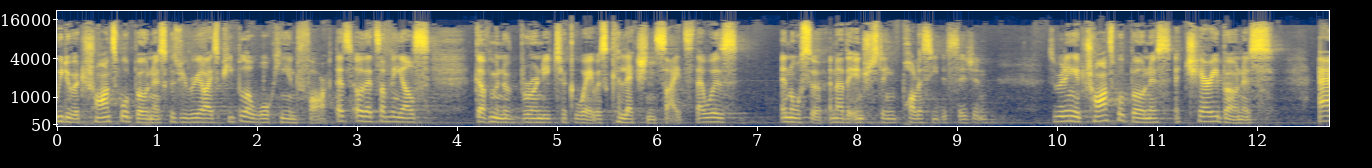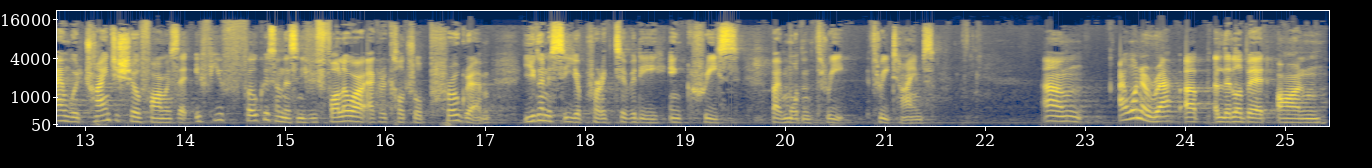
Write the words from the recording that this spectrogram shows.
we do a transport bonus because we realize people are walking in far. That's oh, that's something else. Government of Burundi took away was collection sites. That was, and also another interesting policy decision. So we're doing a transport bonus, a cherry bonus, and we're trying to show farmers that if you focus on this and if you follow our agricultural program, you're going to see your productivity increase by more than three, three times. Um, I want to wrap up a little bit on,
